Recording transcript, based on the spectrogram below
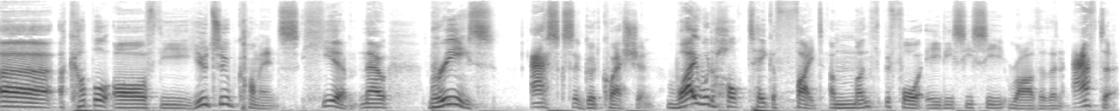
uh, a couple of the YouTube comments here. Now, Breeze asks a good question. Why would Hulk take a fight a month before ADCC rather than after?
